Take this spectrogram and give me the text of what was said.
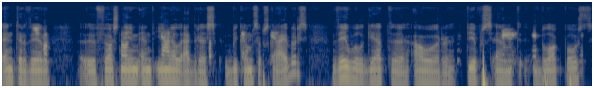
Enter their uh, first name and email address. Become subscribers. They will get uh, our tips and blog posts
